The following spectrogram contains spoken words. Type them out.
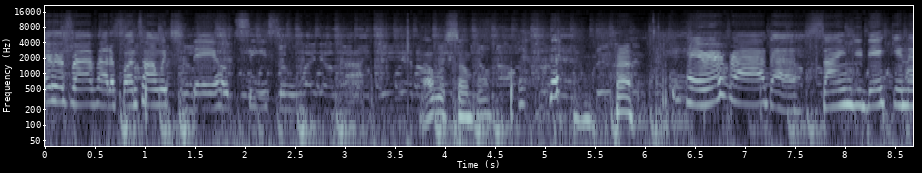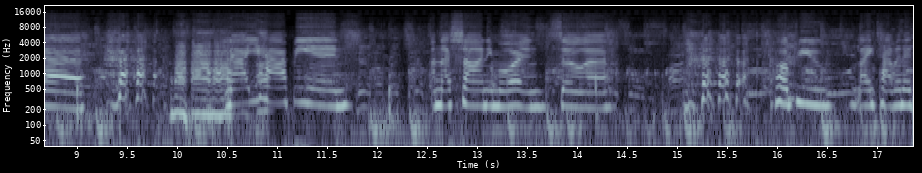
Hey, Riff Raff, had a fun time with you today. Hope to see you soon. That was simple. Hey, Riff Raff, uh, signed your dick and uh, now you're happy and I'm not shy anymore and so uh, hope you liked having a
